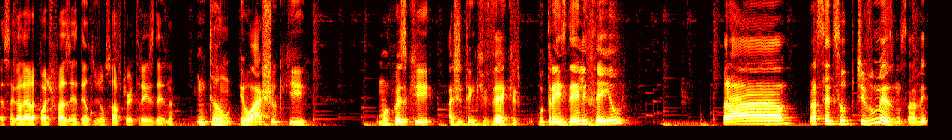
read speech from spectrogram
essa galera pode fazer dentro de um software 3D, né? Então, eu acho que uma coisa que a gente tem que ver é que o 3D ele veio pra, pra ser disruptivo mesmo, sabe?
